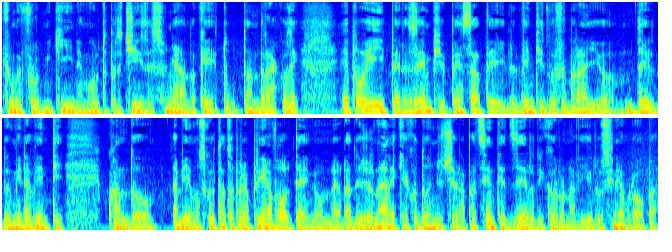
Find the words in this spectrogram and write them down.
come formichine molto precise, sognando che tutto andrà così. E poi, per esempio, pensate il 22 febbraio del 2020, quando abbiamo ascoltato per la prima volta in un radiogiornale che a Codogno c'era paziente zero di coronavirus in Europa.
